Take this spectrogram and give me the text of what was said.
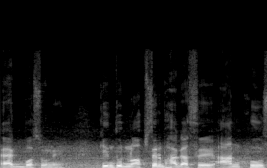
এক বচনে। কিন্তু নফসের ভাগ আছে, আনফুস।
